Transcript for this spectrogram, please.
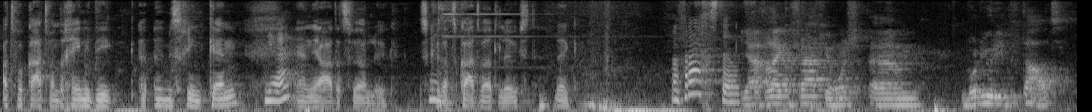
advocaat van degene die ik misschien ken. Ja? En ja, dat is wel leuk. Dus ik vind advocaat wel het leukst, denk ik. Een vraag gesteld? Ja, gelijk een vraag jongens. Ehm, worden jullie betaald?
